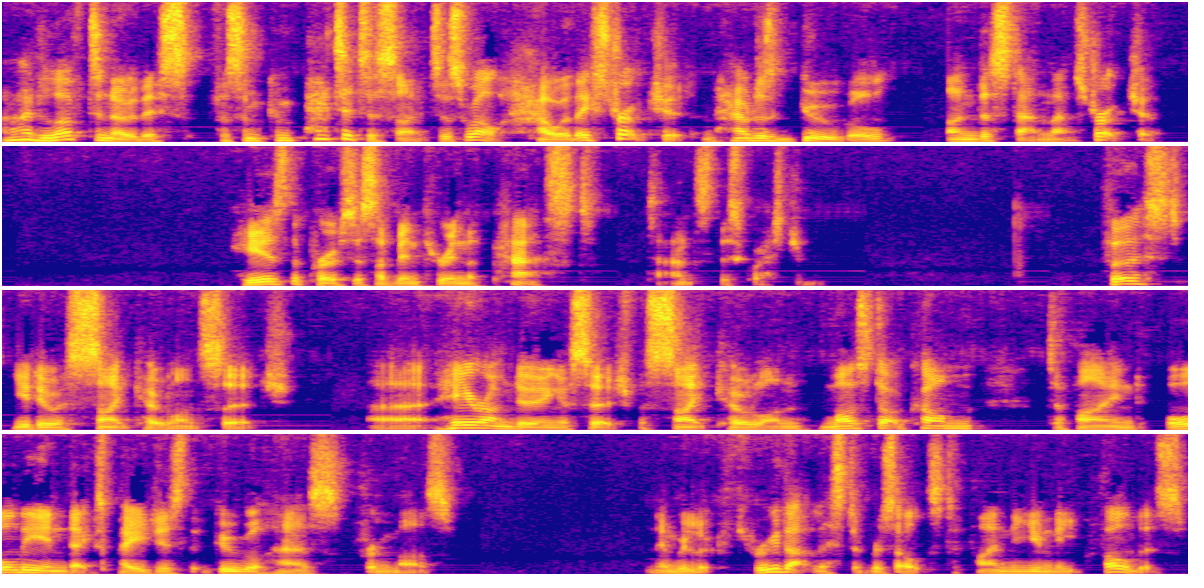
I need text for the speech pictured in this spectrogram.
And I'd love to know this for some competitor sites as well. How are they structured? And how does Google understand that structure? Here's the process I've been through in the past to answer this question. First, you do a site colon search. Uh, here I'm doing a search for site colon moz.com to find all the index pages that Google has from Moz. And then we look through that list of results to find the unique folders.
